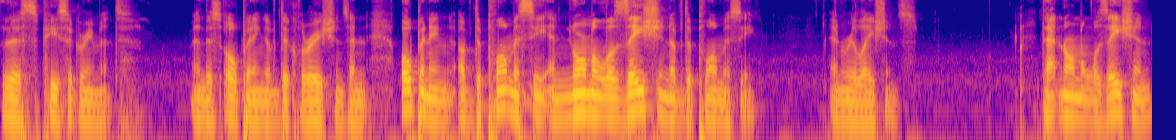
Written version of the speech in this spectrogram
this peace agreement and this opening of declarations and opening of diplomacy and normalization of diplomacy and relations. That normalization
